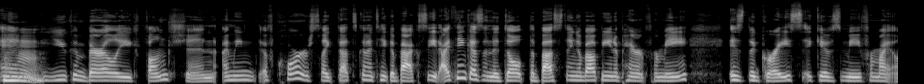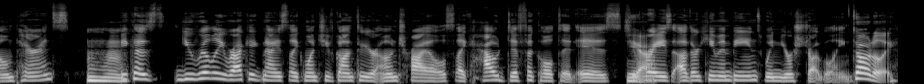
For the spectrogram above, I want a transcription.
and mm-hmm. you can barely function, I mean, of course, like that's going to take a back seat. I think as an adult, the best thing about being a parent for me is the grace it gives me for my own parents Mm-hmm. Because you really recognize, like, once you've gone through your own trials, like how difficult it is to yeah. raise other human beings when you're struggling. Totally.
